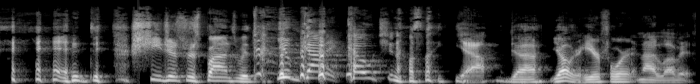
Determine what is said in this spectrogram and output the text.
and she just responds with, "You got it, coach." And I was like, "Yeah, yeah, y'all are here for it, and I love it."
